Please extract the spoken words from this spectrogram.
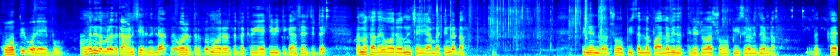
കോപ്പി പോലെ ആയി പോകും അങ്ങനെ നമ്മളത് കാണിച്ചു തരുന്നില്ല. ഓരോരുത്തർക്കും ഓരോരുത്തരുടെ ക്രിയേറ്റിവിറ്റിക്ക് അനുസരിച്ചിട്ട് നമുക്കത് ഓരോന്നും ചെയ്യാൻ പറ്റും കേട്ടോ. പിന്നെ എന്തോ ഷോ പീസെല്ലാം പല വിധത്തിലുള്ള ഷോ പീസുകൾ ഇത് കണ്ടോ? ഇതൊക്കെ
